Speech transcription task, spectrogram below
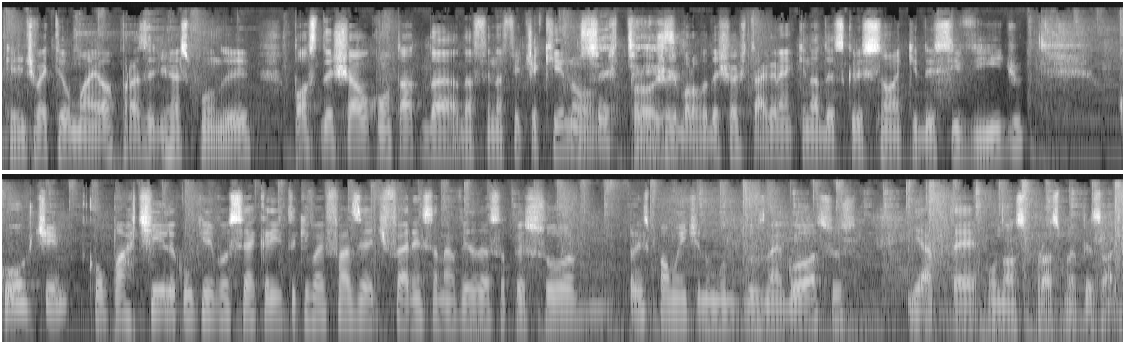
que a gente vai ter o maior prazer de responder. Posso deixar o contato da, da Finafit aqui no. Pro show de bola. Vou deixar o Instagram aqui na descrição aqui desse vídeo. Curte, compartilha com quem você acredita que vai fazer a diferença na vida dessa pessoa, principalmente no mundo dos negócios. E até o nosso próximo episódio.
